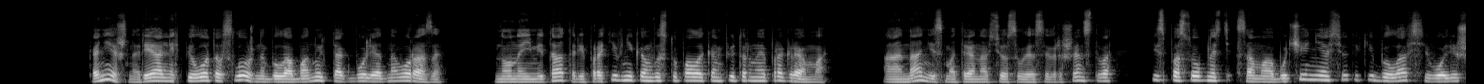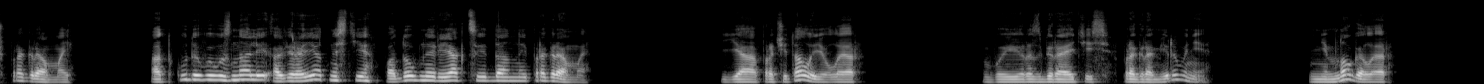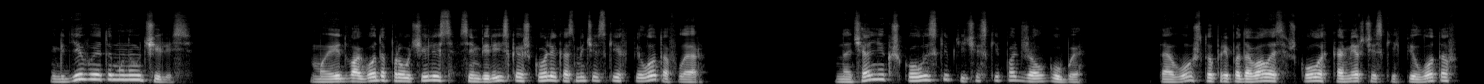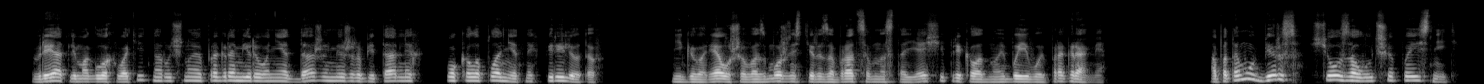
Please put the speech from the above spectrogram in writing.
Конечно, реальных пилотов сложно было обмануть так более одного раза, но на имитаторе противником выступала компьютерная программа – а она, несмотря на все свое совершенство и способность самообучения, все-таки была всего лишь программой. Откуда вы узнали о вероятности подобной реакции данной программы? Я прочитал ее, Лэр. Вы разбираетесь в программировании? Немного, Лэр. Где вы этому научились? Мы два года проучились в Симбирийской школе космических пилотов, Лэр. Начальник школы скептически поджал губы. Того, что преподавалось в школах коммерческих пилотов, вряд ли могло хватить на ручное программирование даже межорбитальных околопланетных перелетов, не говоря уж о возможности разобраться в настоящей прикладной боевой программе. А потому Берс счел за лучшее пояснить.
